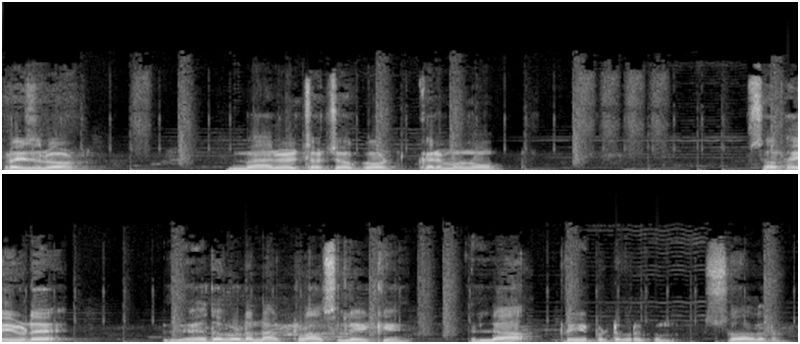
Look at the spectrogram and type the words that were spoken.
Praise lord Immanuel church of God Karamanoor സഭയുടെ വേദപഠന ക്ലാസ്സിലേക്ക് എല്ലാ പ്രിയപ്പെട്ടവർക്കും സ്വാഗതം.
